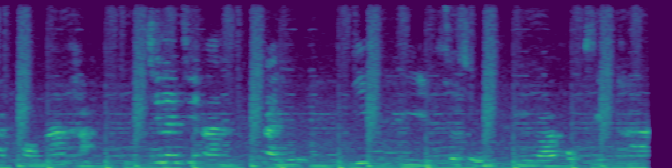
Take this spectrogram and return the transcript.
พัฒน์ทองมากค่ะ ชื่อเล่นชื่ออัน อายุ 20 ปีส่วนสูง 160 ค่ะ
